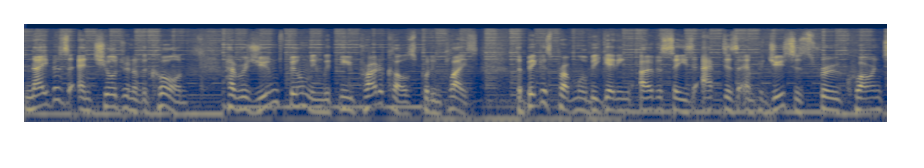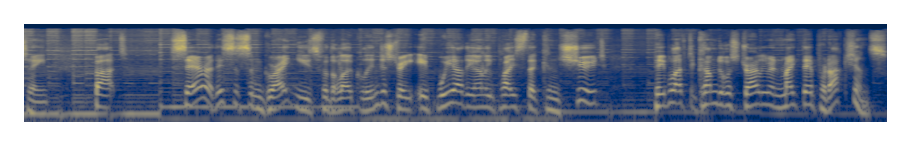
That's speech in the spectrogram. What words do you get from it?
Neighbours and Children of the Corn have resumed filming with new protocols put in place. The biggest problem will be getting overseas actors and producers through quarantine. But Sarah, this is some great news for the local industry. If we are the only place that can shoot, people have to come to Australia and make their productions.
